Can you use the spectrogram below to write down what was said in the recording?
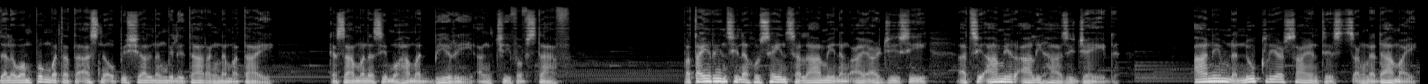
Dalawampung matataas na opisyal ng militar ang namatay, kasama na si Muhammad Biri, ang Chief of Staff. Patay rin sina Hussein Salami ng IRGC at si Amir Ali Hazi Jade. Anim na nuclear scientists ang nadamay,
